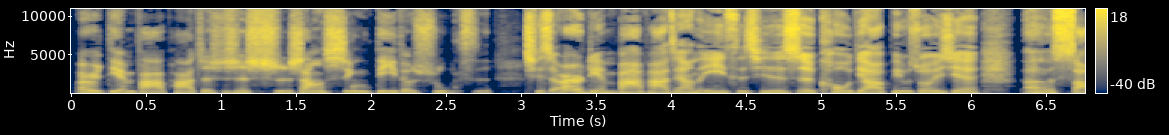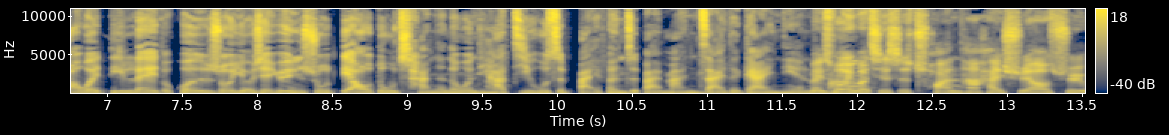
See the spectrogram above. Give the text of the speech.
二点八趴，这是史上新低的数字。其实二点八趴这样的意思，其实是扣掉，比如说一些呃稍微 delay 的，或者是说有一些运输调度产能的问题，它几乎是百分之百满载的概念。没错，因为其实船它还需要去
